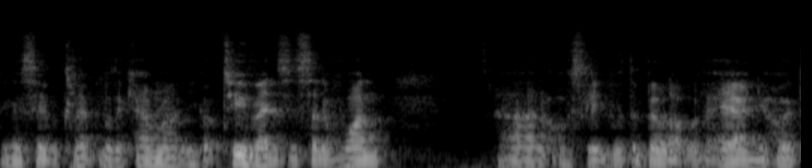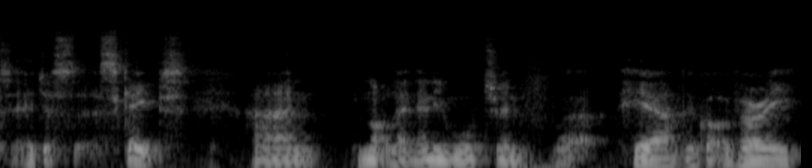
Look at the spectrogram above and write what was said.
you can see it clip with the camera. You've got two vents instead of one. And obviously with the build up with air in your hood, it just escapes and not letting any water in. But here they've got a very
